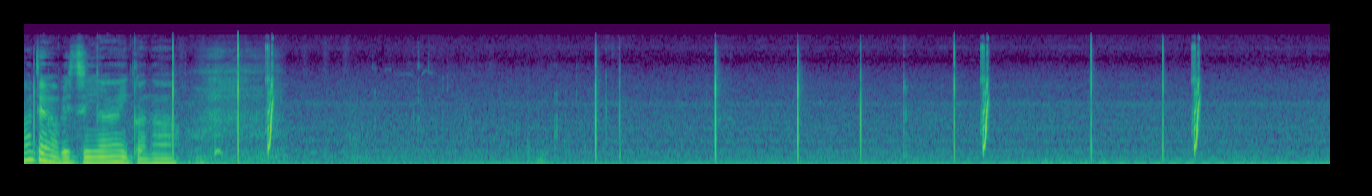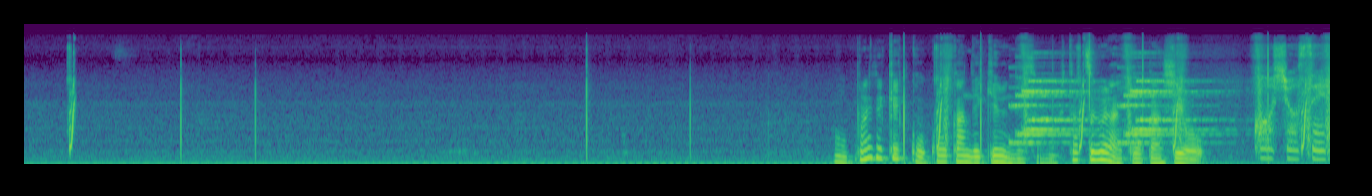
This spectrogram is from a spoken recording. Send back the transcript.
までは別にいらないかなこれで結構交換できるんですよね。2つぐらい交換しよう。交渉成立。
